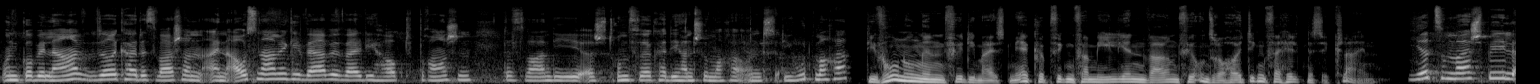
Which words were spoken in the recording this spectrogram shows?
Und Gobelin-Wirker, das war schon ein Ausnahmegewerbe, weil die Hauptbranchen, das waren die äh, Strumpfwirker, die Handschuhmacher und die Hutmacher. Die Wohnungen für die meist mehrköpfigen Familien waren für unsere heutigen Verhältnisse klein. Hier zum Beispiel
